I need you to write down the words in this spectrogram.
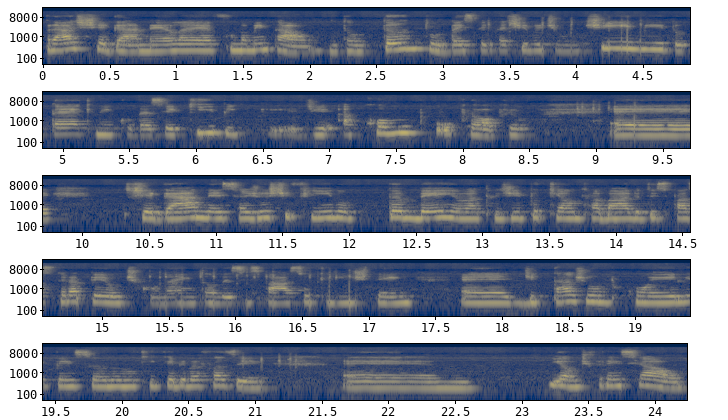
para chegar nela é fundamental. Então, tanto da expectativa de um time, do técnico, dessa equipe, de, a como o próprio. É, chegar nesse ajuste fino também eu acredito que é um trabalho do espaço terapêutico, né? Então, desse espaço que a gente tem é, de estar tá junto com ele, pensando no que, que ele vai fazer. É, e é um diferencial.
